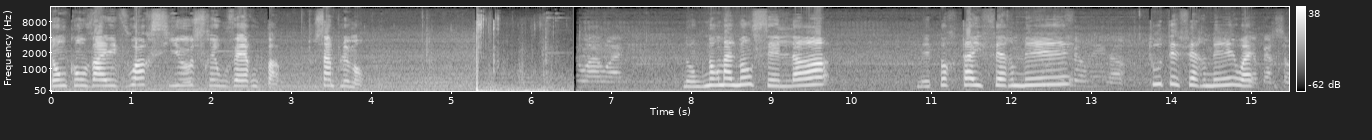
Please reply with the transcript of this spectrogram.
Donc on va aller voir si eux seraient ouverts ou pas, tout simplement. Ouais, ouais. Donc normalement c'est là, mes portails fermés, Fermé là. tout est fermé, Il ouais. n'y a personne.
